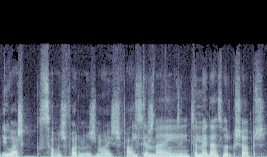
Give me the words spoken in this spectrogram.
eu acho que são as formas mais fáceis e também, de também das workshops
